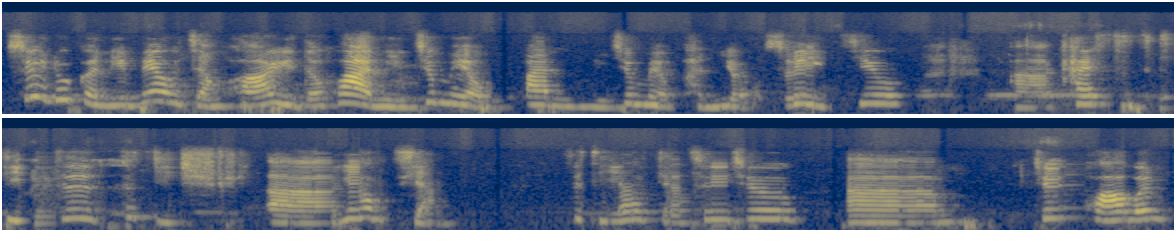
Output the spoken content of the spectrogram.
所以如果你没有讲华语的话，你就没有伴，你就没有朋友，所以就啊开始自己自自己学啊要讲，自己要讲，所以就啊就华文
